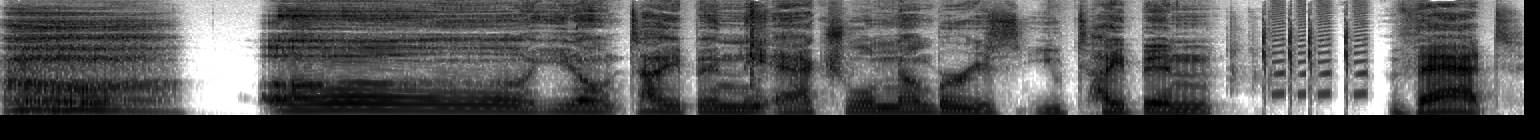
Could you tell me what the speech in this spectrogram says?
oh, you don't type in the actual numbers, you type in that.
